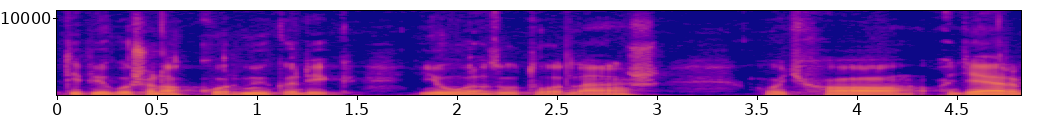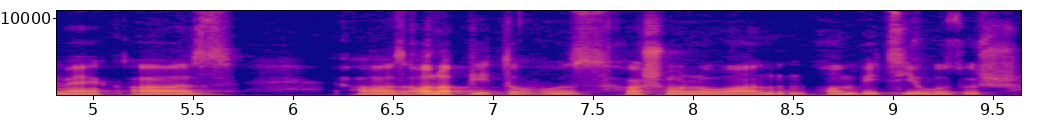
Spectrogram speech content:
Tipikusan akkor működik jól az utódlás, hogyha a gyermek az, az alapítóhoz hasonlóan ambiciózus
